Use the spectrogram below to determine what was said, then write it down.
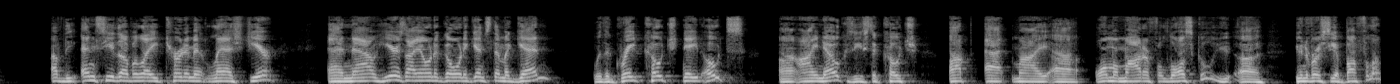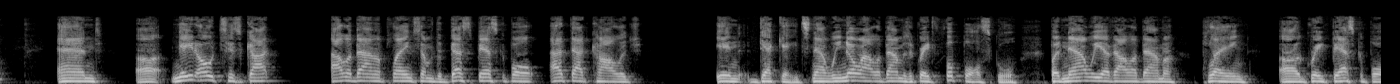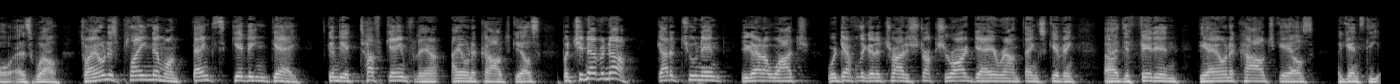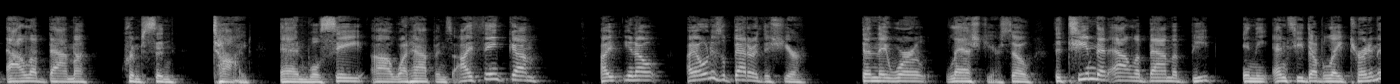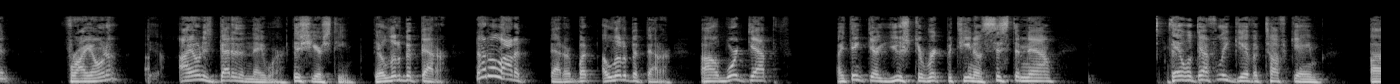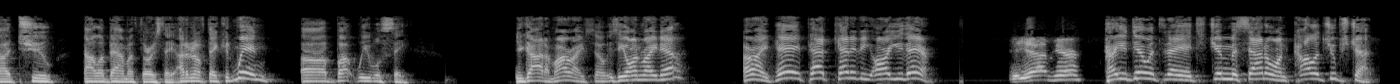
of the NCAA tournament last year. And now here's Iona going against them again with a great coach, Nate Oats. Uh, I know because he's the coach up at my uh, alma mater for law school, uh, University of Buffalo. And uh, Nate Oats has got Alabama playing some of the best basketball at that college in decades. Now, we know Alabama is a great football school, but now we have Alabama playing uh, great basketball as well. So Iona's playing them on Thanksgiving Day. It's going to be a tough game for the Iona College Gaels, but you never know. Got to tune in. You got to watch. We're definitely going to try to structure our day around Thanksgiving uh, to fit in the Iona College Gaels against the Alabama Crimson Tide, and we'll see uh, what happens. I think, um, I you know, Iona's better this year than they were last year. So the team that Alabama beat in the NCAA tournament for Iona, Iona is better than they were this year's team. They're a little bit better, not a lot of better, but a little bit better. Uh, more depth. I think they're used to Rick Pitino's system now. They will definitely give a tough game uh, to Alabama Thursday. I don't know if they could win, uh, but we will see. You got him. All right. So is he on right now? All right. Hey, Pat Kennedy, are you there? Yeah, I'm here. How you doing today? It's Jim Maisano on College Hoops Chat.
